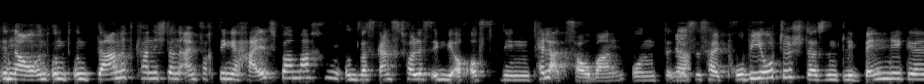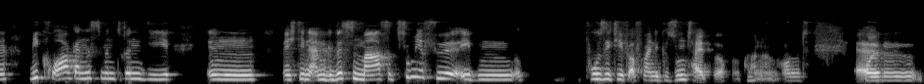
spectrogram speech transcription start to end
Genau, und, und, und damit kann ich dann einfach Dinge haltbar machen und was ganz Tolles irgendwie auch auf den Teller zaubern. Und ja. das ist halt probiotisch, da sind lebendige Mikroorganismen drin, die in, wenn ich die in einem gewissen Maße zu mir führe, eben positiv auf meine Gesundheit wirken können. Und ähm,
